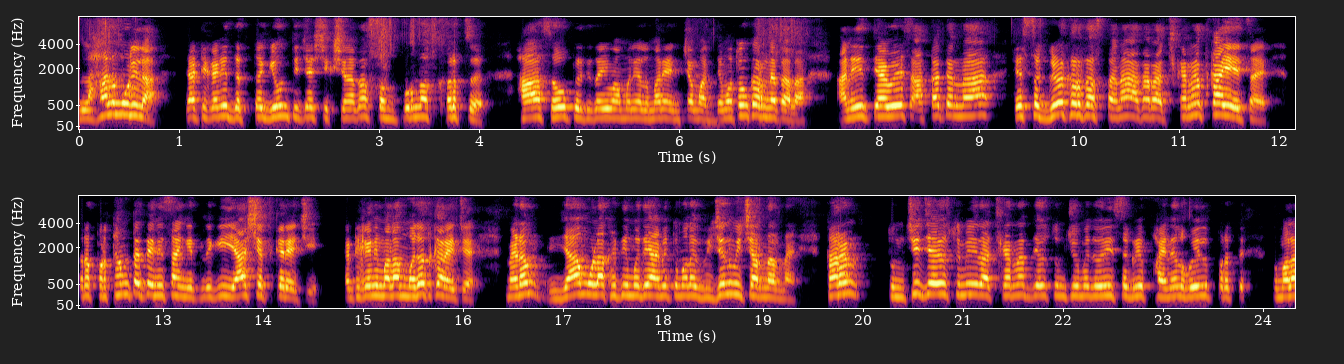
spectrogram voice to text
लहान मुलीला त्या ठिकाणी दत्तक घेऊन तिच्या शिक्षणाचा संपूर्ण खर्च हा सौ प्रतिताई वामन अलमार यांच्या माध्यमातून करण्यात आला. आणि त्यावेळेस आता त्यांना हे सगळं करत असताना आता राजकारणात काय यायचं आहे तर प्रथमतः त्यांनी सांगितलं की या शेतकऱ्याची त्या ठिकाणी मला मदत करायची आहे. मॅडम या मुलाखतीमध्ये आम्ही तुम्हाला विजन विचारणार नाही. कारण तुमची ज्यावेळेस तुम्ही राजकारणात ज्यावेळेस तुमची उमेदवारी सगळी फायनल होईल प्रत्येक तुम्हाला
